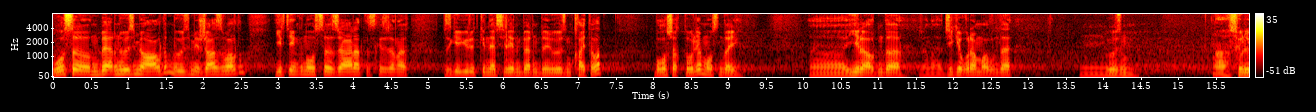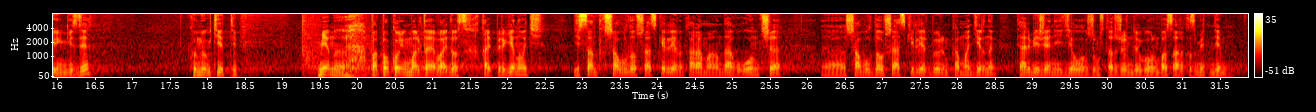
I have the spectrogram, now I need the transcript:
Осының бәрін өзіме алдым өзіме жазып алдым. Ертеңгі күні осы ораторский жаңа бізге үйреткен нәрселердің бәрін мен өзім қайталап болашақта ойлаймын осындай ә, ел алдында жаңа жеке құрам алдында өзім ә, сөйлеген кезде көмегі тиеді деп. Мен э, подполковник мальтаев айдос қайпергенович десанттық шабуылдаушы әскерлерінің қарамағындағы 10-шы э, шабуылдаушы әскерлер бөлім командирінің тәрбие және идеологиялық жұмыстар жөніндегі орынбасары қызметіндемін.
